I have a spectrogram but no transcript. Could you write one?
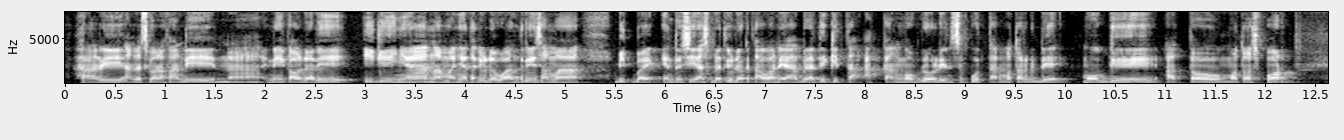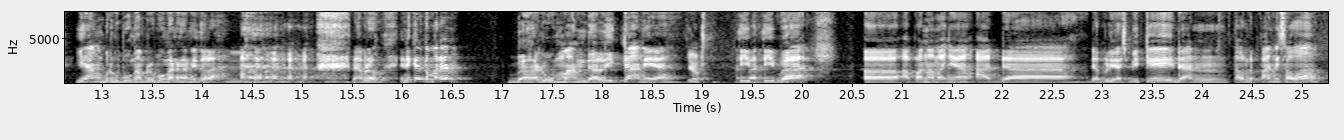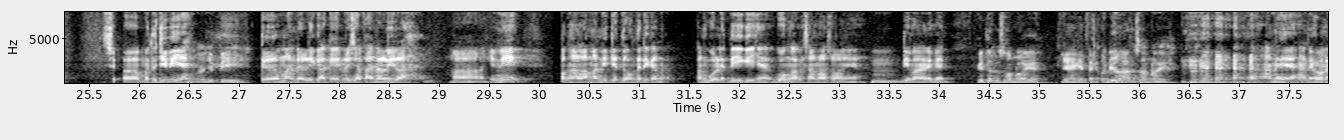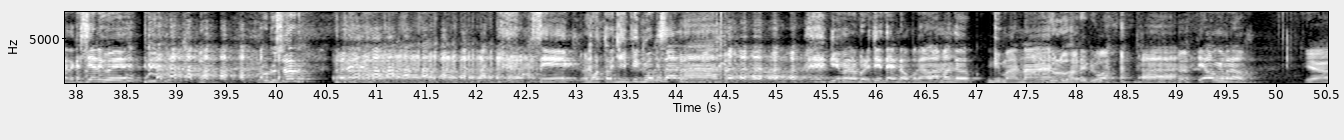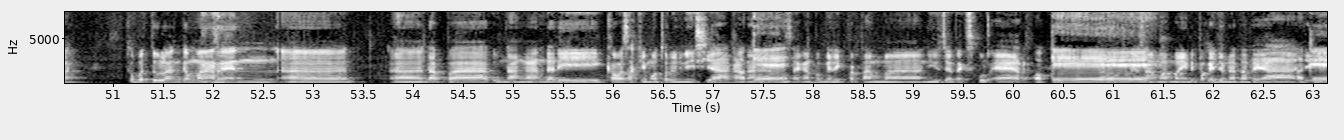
Hari underscore Avandi. Nah, ini kalau dari IG-nya namanya tadi udah Wantri sama Big Bike Enthusiast berarti udah ketahuan ya. Berarti kita akan ngobrolin seputar motor gede, moge atau motorsport yang berhubungan-berhubungan dengan itulah. nah, Bro, ini kan kemarin baru Mandalika nih ya. Yap. Tiba-tiba eh, apa namanya ada WSBK dan tahun depan insya Allah eh, MotoGP ya MotoGP. ke Mandalika ke Indonesia Finally lah. Nah, ini pengalaman dikit dong. Tadi kan kan gue liat di IG-nya, gue nggak ke sana soalnya. Hmm. Gimana nih Ben? Kita ke sono ya? Ya kita Kok dia nggak ke sono ya? Nah, aneh ya, aneh banget. Kasihan gue ya. Produser? Asik, MotoGP gue ke sana. gimana berceritain dong pengalaman tuh gimana? Hari dulu, hari dulu. Ah, ya om gimana om? Ya kebetulan kemarin eh, eh, dapat undangan dari Kawasaki Motor Indonesia karena Oke. saya kan pemilik pertama New ZX10R. Oke. Sama sama yang dipakai Jonathan Rea. Oke. Jadi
